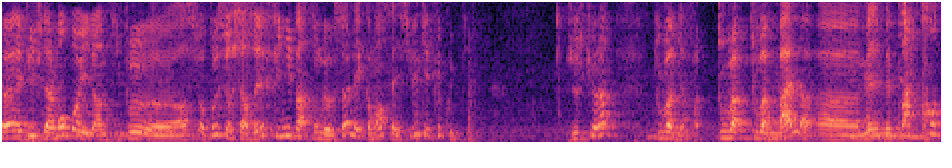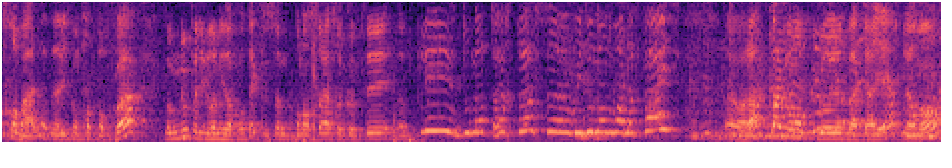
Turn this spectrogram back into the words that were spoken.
Euh, et puis finalement, il est un petit euh, un peu surchargé, finit par tomber au sol et commence à essuyer quelques coups de pied. Jusque-là, tout va bien. Enfin, tout va, tout va mal, euh, mais, mais pas trop trop mal. Vous allez comprendre pourquoi. Donc nous, petite remise en contexte, nous sommes pendant cela sur le côté euh, Please do not hurt us, uh, we do not want to fight. Euh, voilà, pas le moment plus glorieux de ma carrière, clairement.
